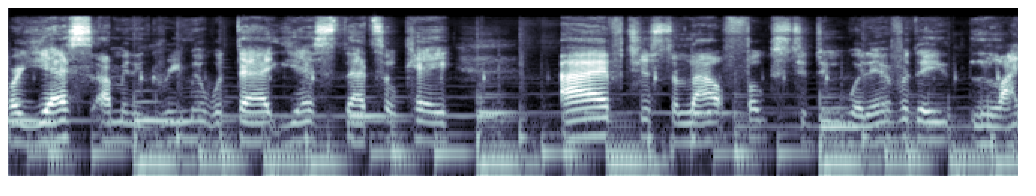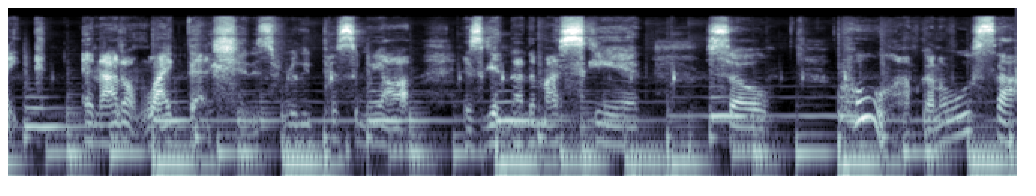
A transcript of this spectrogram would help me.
or yes, I'm in agreement with that. Yes, that's okay. I've just allowed folks to do whatever they like, and I don't like that shit. It's really pissing me off. It's getting under my skin. So whew, I'm gonna woosah.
